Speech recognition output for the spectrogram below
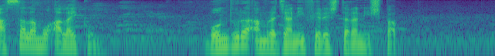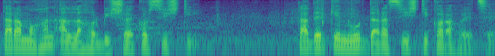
আসসালামু আলাইকুম। বন্ধুরা, আমরা জানি ফেরেশতারা নিষ্পাপ। তারা মহান আল্লাহর বিস্ময়কর সৃষ্টি। তাদেরকে নূর দ্বারা সৃষ্টি করা হয়েছে।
